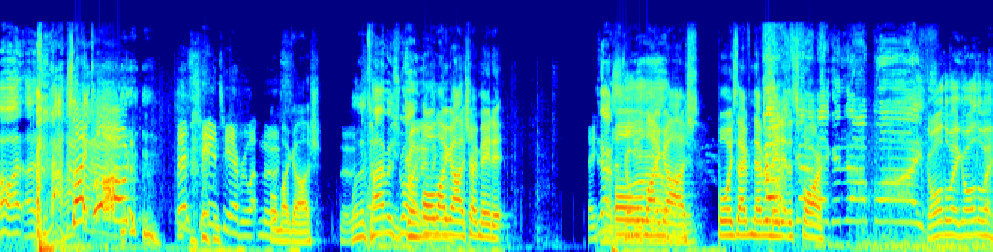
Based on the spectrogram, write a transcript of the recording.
Oh, I, I, Cyclone! There's TNT everywhere. Moose. oh my gosh. Moose. when the time is Go right. Oh my gosh, I made it. Yes. Oh my go. gosh. Boys, I've never No, made it this far. make it now, boys. Go all the way. Go all the way.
